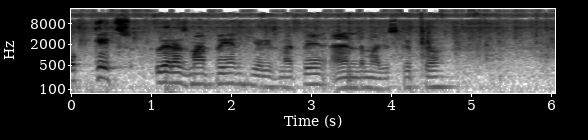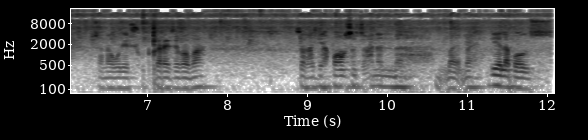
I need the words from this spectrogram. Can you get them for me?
ओकेच where is my pen here is my pen and माझी स्क्रिप्ट चला उद्या शूट करायचं बाबा. चला घ्या पावसाचा आनंद. बाय बाय गेला पाऊस.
